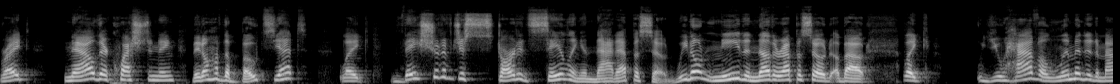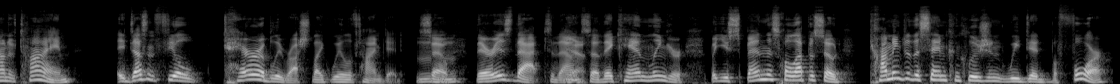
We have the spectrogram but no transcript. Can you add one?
right? Now they're questioning. They don't have the boats yet. Like they should have just started sailing in that episode. We don't need another episode about like you have a limited amount of time. It doesn't feel terribly rushed like Wheel of Time did. So Mhm. there is that to them. Yeah. So they can linger. But you spend this whole episode coming to the same conclusion we did before.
